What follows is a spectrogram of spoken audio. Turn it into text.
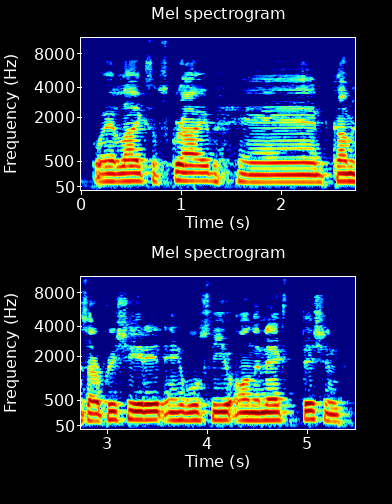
Go ahead, like, subscribe, and comments are appreciated. And we'll see you on the next edition.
